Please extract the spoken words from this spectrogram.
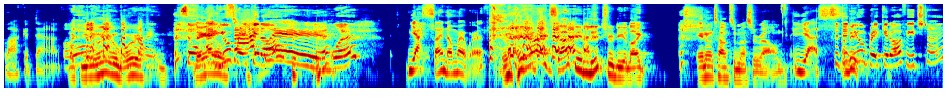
lock it down. Like you know your worth. So They and know- you break it Exactly. off? What? Yes, I know my worth. yeah, exactly. Literally, like ain't no time to mess around. yes. So did mean- you break it off each time?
